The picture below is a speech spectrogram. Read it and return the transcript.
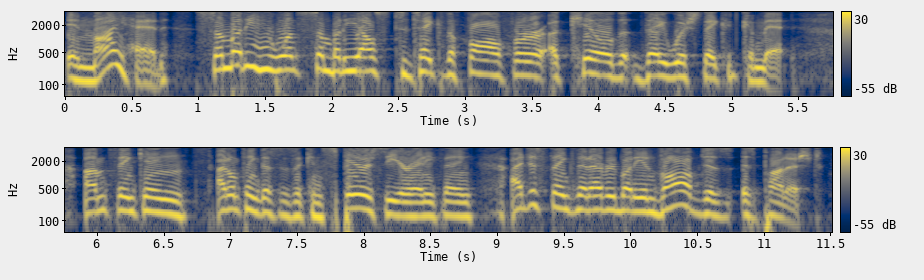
in my head, somebody who wants somebody else to take the fall for a kill that they wish they could commit. I'm thinking, I don't think this is a conspiracy or anything. I just think that everybody involved is, is punished.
